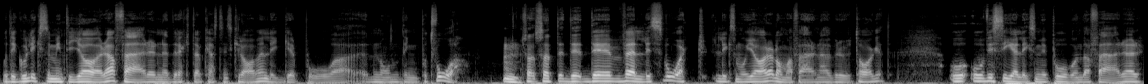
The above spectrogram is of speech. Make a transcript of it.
Och det går liksom inte att göra affärer när direktavkastningskraven ligger på uh, någonting på två. Mm. Så, så, att det, det, är väldigt svårt liksom att göra de affärerna överhuvudtaget. Och, och vi ser liksom i pågående affärer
